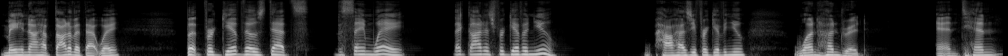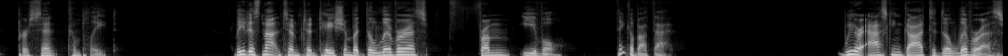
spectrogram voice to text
may not have thought of it that way, but forgive those debts the same way that God has forgiven you. How has He forgiven you? 110% complete. Lead us not into temptation, but deliver us from evil. Think about that. We are asking God to deliver us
